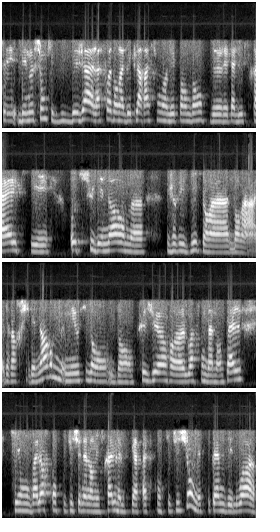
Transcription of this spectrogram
c'est des notions qui existent déjà à la fois dans la déclaration d'indépendance de l'État d'Israël, qui est au-dessus des normes euh, juridiques dans la, dans la hiérarchie des normes, mais aussi dans, dans plusieurs euh, lois fondamentales qui ont valeur constitutionnelle en Israël, même s'il n'y a pas de constitution, mais c'est quand même des lois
